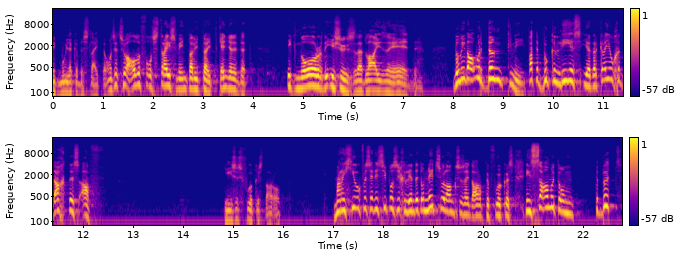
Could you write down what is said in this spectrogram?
met moeilike besluite. Ons het so 'n halwe vol strys mentaliteit. Ken julle dit? Ignore the issues that lies ahead wil nie daaroor dink nie. Vat 'n boek en lees eerder, kry jou gedagtes af. Jesus fokus daarop. Maar hy gee ook vir sy disippels die geleentheid om net so lank soos hy daarop te fokus en saam met hom te bid.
